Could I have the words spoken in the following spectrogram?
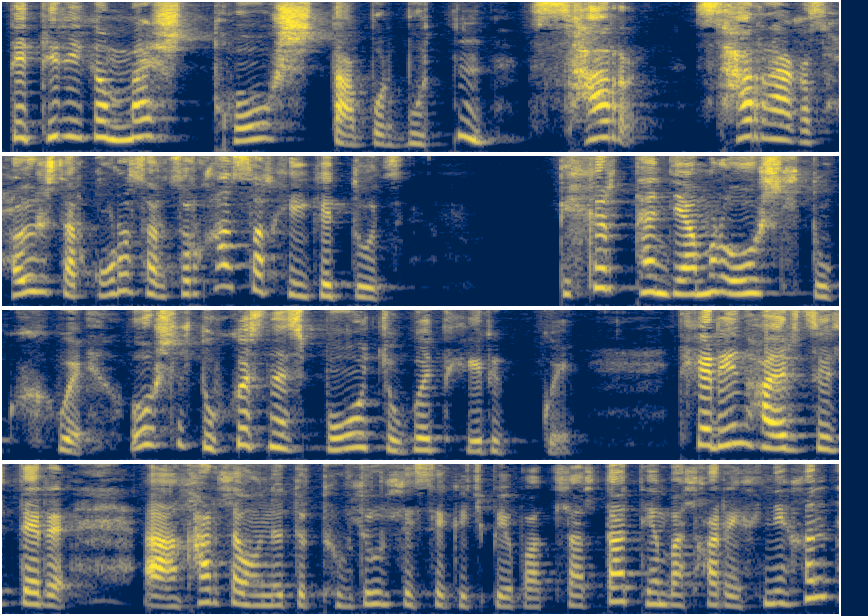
Тэгээ тэрийг маш тууштай бүр бүтэн сар сар хагас 2 сар, 3 сар, 6 сар хийгээд үз. Тэгэхэр танд ямар өөрчлөлт өгөх вэ? Өөрчлөлт өгөхөөснөөс бууж өгөөд хэрэггүй. Тэгэхээр энэ хоёр зүйл дээр анхаарлаа өнөөдөр төвлөрүүлээсэ гэж би бодлоо л да. Тийм болохоор эхнийх нь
